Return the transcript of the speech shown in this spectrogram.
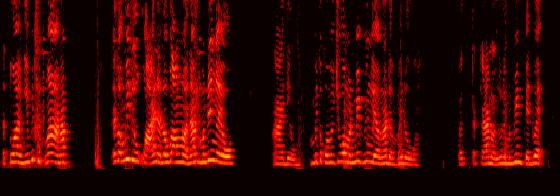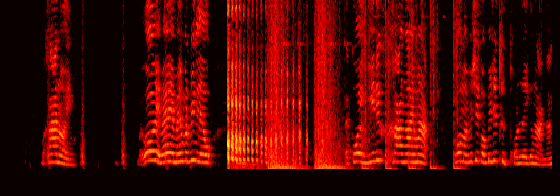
แต่ตัวอย่างนี้ไม่ถึกมากนะไอ้สองพี่ถือขวานเนี่ยระวังหน่อยนะ มันวิ่งเร็ว อ่าเดี๋ยว ไม่ทุกคนไม่เชื่อว่ามันไม่วิ่งเร็วนะเดี๋ยวไม่ดูไปจัดการหน่อยดูดิมันวิ่งเป็นด้วย มาฆ่าหน่อยโอ้ยเห็นไหมเห็นไหมมันวิ่งเร็ว แต่ตัวอย่างนี้นี่คือฆ่าง่ายมากเพราะว่ามันไม่ใช่ซอมบี้ที่ถึกทนเลยขนาดนั้น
